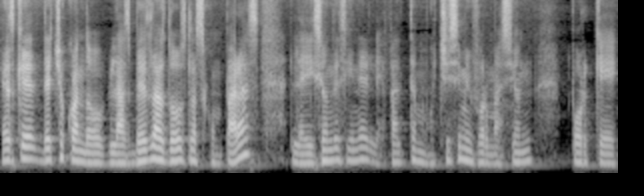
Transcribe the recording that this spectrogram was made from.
es que de hecho cuando las ves las dos, las comparas, la edición de cine le falta muchísima información porque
